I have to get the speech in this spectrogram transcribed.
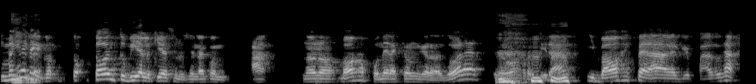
Imagínate que todo en tu vida lo quieres solucionar con, ah, no, no, vamos a poner acá una grabadora, lo vamos a retirar y vamos a esperar a ver qué pasa. O sea,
